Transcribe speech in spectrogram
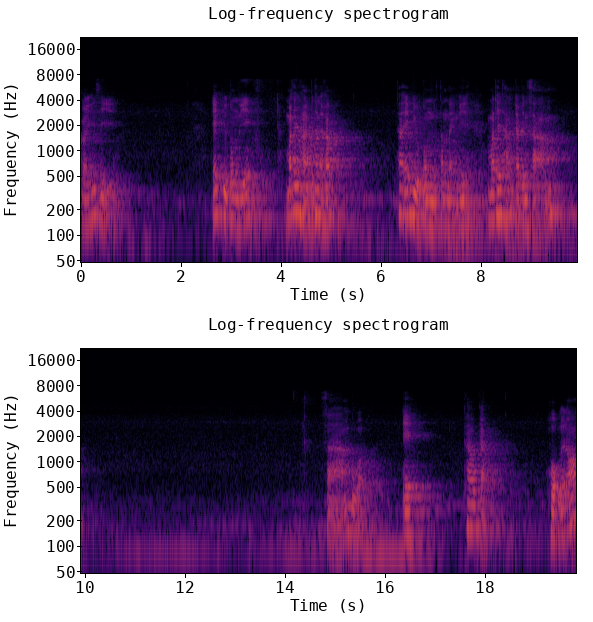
กรณีที่4 x อยู่ตรงนี้มัธยฐานเป็นเท่าไหร่ครับ ถ้า x อยู่ตรงตำแหน่งนี้ มัธยฐานกลายเป็น3 3บวก x เท่ากับ 6 เลยเนาะ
